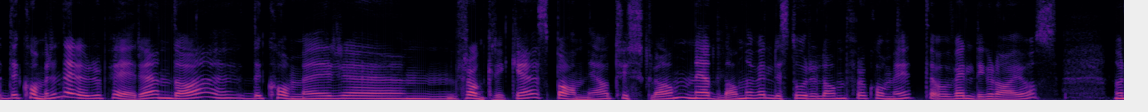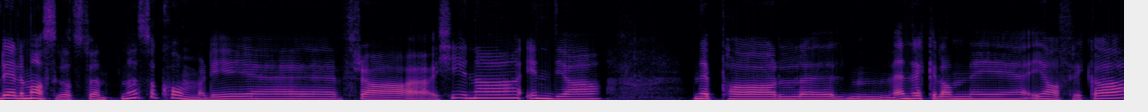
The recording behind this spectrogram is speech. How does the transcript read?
det kommer en del europeere enda. Det kommer eh, Frankrike, Spania, Tyskland. Nederland er veldig store land for å komme hit, og veldig glad i oss. Når det gjelder mastergradsstudentene, så kommer de eh, fra Kina, India, Nepal, eh, en rekke land i, i Afrika.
